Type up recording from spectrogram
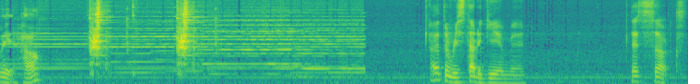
Wait, how? I have to restart the game, man. That sucks.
